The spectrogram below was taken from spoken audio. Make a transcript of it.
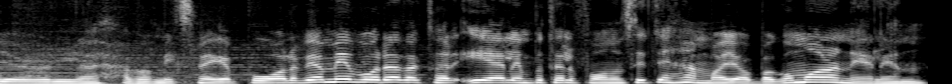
jul här på Mix Megapol. Vi har med vår redaktör Elin på telefonen, sitter hemma och jobbar. God morgon Elin.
